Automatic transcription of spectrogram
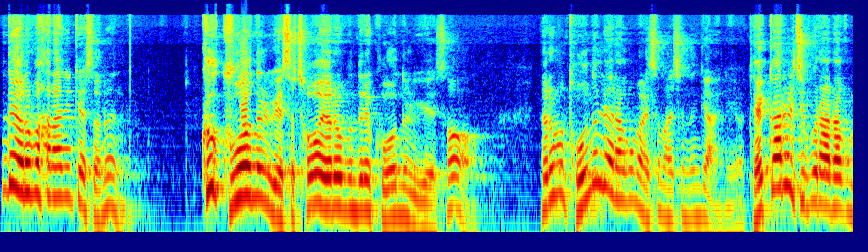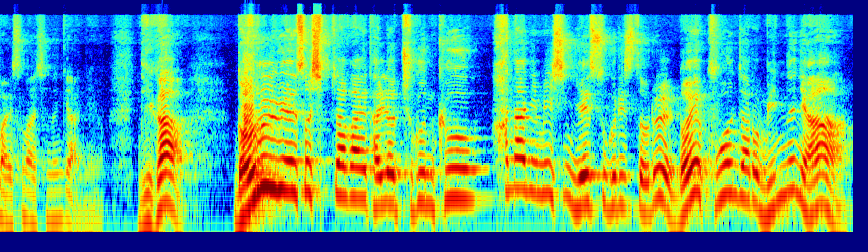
근데 여러분 하나님께서는 그 구원을 위해서 저와 여러분들의 구원을 위해서 여러분 돈을 내라고 말씀하시는 게 아니에요. 대가를 지불하라고 말씀하시는 게 아니에요. 네가 너를 위해서 십자가에 달려 죽은 그 하나님이신 예수 그리스도를 너의 구원자로 믿느냐,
